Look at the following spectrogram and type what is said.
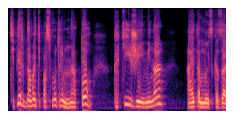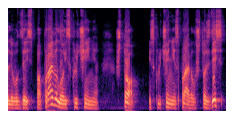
Теперь давайте посмотрим на то, какие же имена, а это мы сказали вот здесь по правилу исключения, что исключение из правил, что здесь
